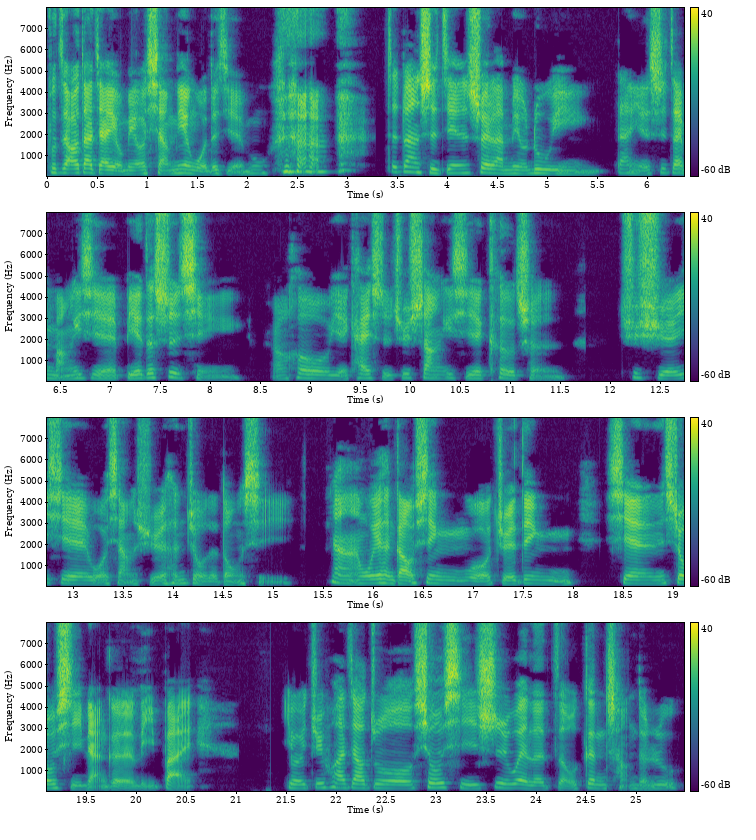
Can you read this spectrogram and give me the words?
不知道大家有没有想念我的节目？这段时间虽然没有录音，但也是在忙一些别的事情，然后也开始去上一些课程，去学一些我想学很久的东西。那我也很高兴，我决定先休息两个礼拜。有一句话叫做“休息是为了走更长的路”，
